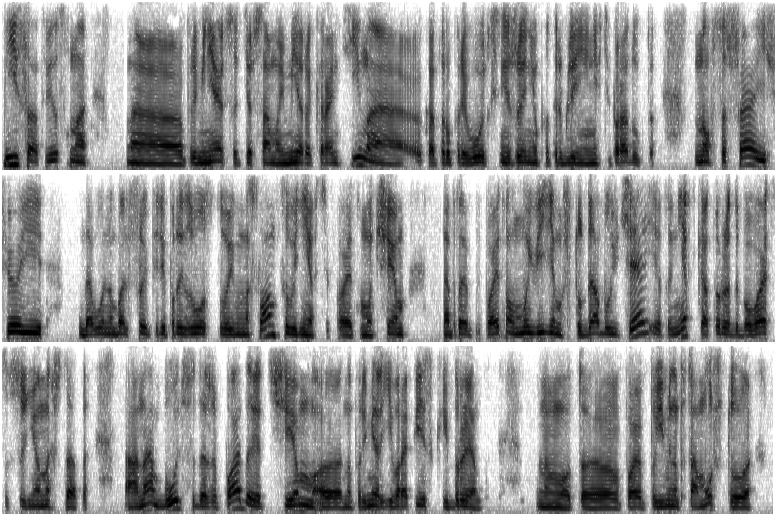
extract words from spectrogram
И, соответственно, применяются те же самые меры карантина, которые приводят к снижению потребления нефтепродуктов. Но в США еще и довольно большое перепроизводство именно сланцевой нефти, поэтому чем Поэтому мы видим, что WTI – это нефть, которая добывается в Соединенных Штатах. Она больше даже падает, чем, э, например, европейский бренд. Ну вот, э, именно потому, что Э,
